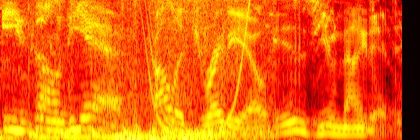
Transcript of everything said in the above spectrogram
is on the air. College radio is united.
